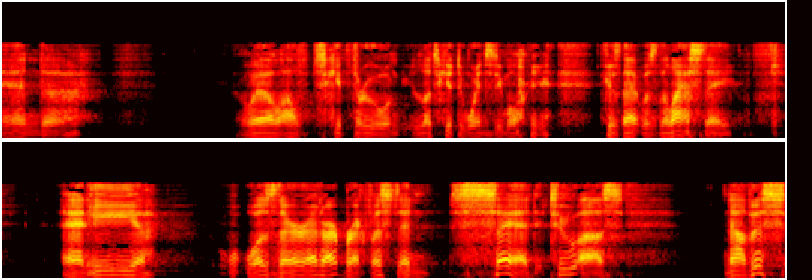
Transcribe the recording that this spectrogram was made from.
and uh, well, I'll skip through and let's get to Wednesday morning because that was the last day. And he uh, was there at our breakfast and said to us, "Now this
